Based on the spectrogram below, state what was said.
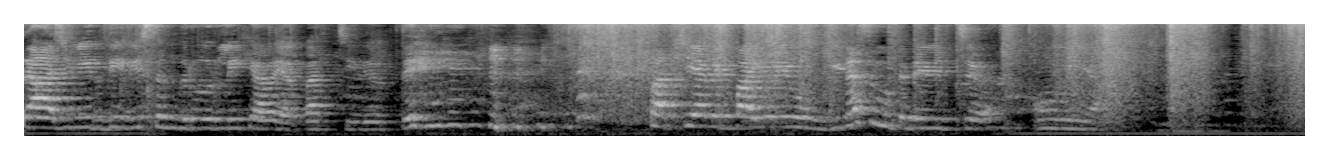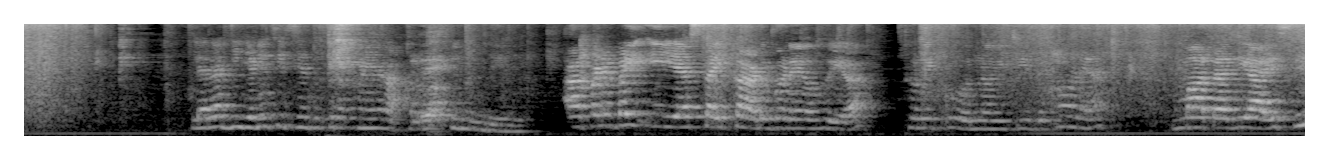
ਰਾਜਵੀਰ ਦੀ ਵੀ ਸੰਗਰੂਰ ਲਿਖਿਆ ਹੋਇਆ ਪਰਚੀ ਦੇ ਉੱਤੇ। ਪਰਚੀ ਐਵੇਂ ਪਾਈ ਹੋਈ ਹੋਊਗੀ ਨਾ ਸੂਟ ਦੇ ਵਿੱਚ। ਉਵੇਂ ਆ। ਲੈ ਰਾਜੀ ਜਿਹੜੀ ਚੀਜ਼ਾਂ ਤੁਸੀਂ ਰੱਖਣੀਆਂ ਰੱਖ ਲਓ ਆਪੇ ਮੈਨੂੰ ਦੇ ਦਿਓ ਆਪਣੇ ਭਾਈ ਈਐਸਆਈ ਕਾਰਡ ਬਣੇ ਹੋਏ ਆ। ਤੁਹਾਨੂੰ ਇੱਕ ਹੋਰ ਨਵੀਂ ਚੀਜ਼ ਦਿਖਾਉਣੇ ਆ। ਮਾਤਾ ਜੀ ਆਏ ਸੀ।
